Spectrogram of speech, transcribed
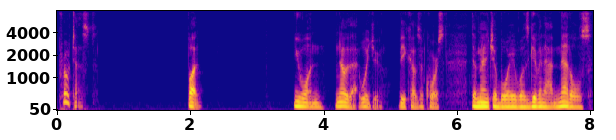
protest. But you wouldn't know that, would you? Because, of course, Dementia Boy was giving out medals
